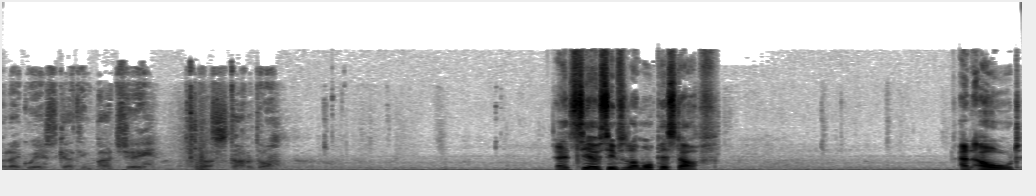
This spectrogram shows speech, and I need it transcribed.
Requiescat in pace, bastardo. Uh, Ezio seems a lot more pissed off. And old.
